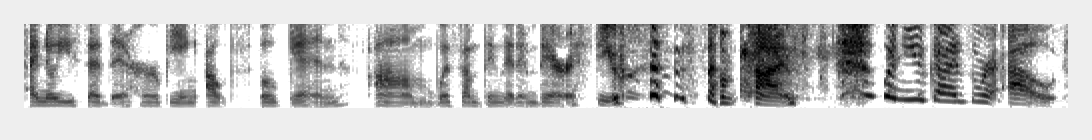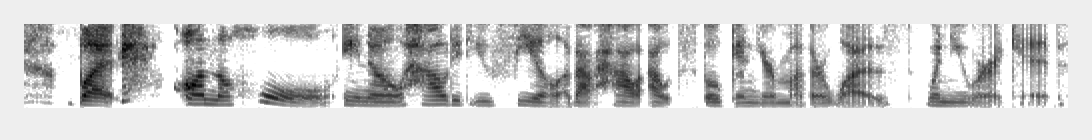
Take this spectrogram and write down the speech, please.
I know you said that her being outspoken um, was something that embarrassed you sometimes when you guys were out, but on the whole, you know, how did you feel about how outspoken your mother was when you were a kid?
